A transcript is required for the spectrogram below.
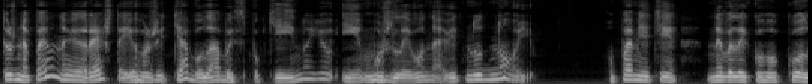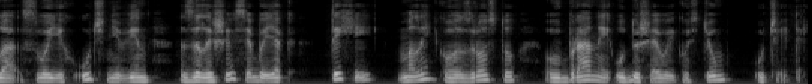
Тож, напевно, решта його життя була би спокійною і, можливо, навіть нудною. У пам'яті невеликого кола своїх учнів він залишився би як тихий, маленького зросту, вбраний у душевий костюм учитель.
